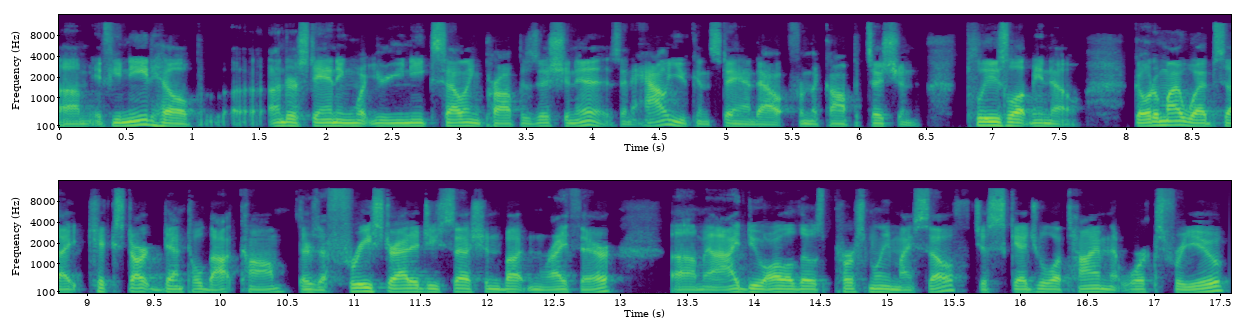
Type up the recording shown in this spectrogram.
um, if you need help uh, understanding what your unique selling proposition is and how you can stand out from the competition, please let me know. Go to my website, kickstartdental.com. There's a free strategy session button right there. Um, and I do all of those personally myself. Just schedule a time that works for you,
